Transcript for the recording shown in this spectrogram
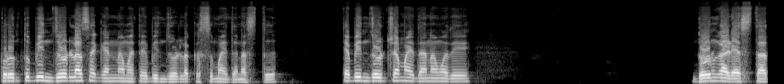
परंतु बिंजोडला सगळ्यांना माहिती आहे बिंजोडला कसं मैदान असतं? त्या बिंजोडच्या मैदानामध्ये दोन गाड्या असतात.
